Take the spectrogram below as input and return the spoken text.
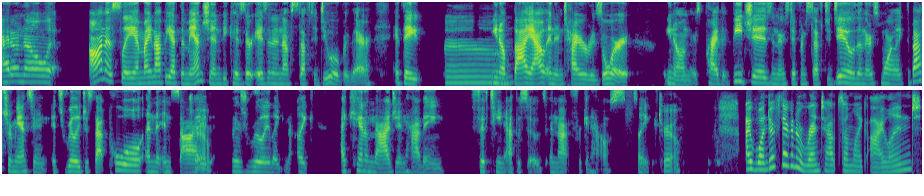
I don't know. Honestly, it might not be at the mansion because there isn't enough stuff to do over there. If they, Um, you know, buy out an entire resort, you know, and there's private beaches and there's different stuff to do, then there's more like the Bachelor Mansion. It's really just that pool and the inside. True. There's really like like I can't imagine having 15 episodes in that freaking house. Like True. I wonder if they're going to rent out some like island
